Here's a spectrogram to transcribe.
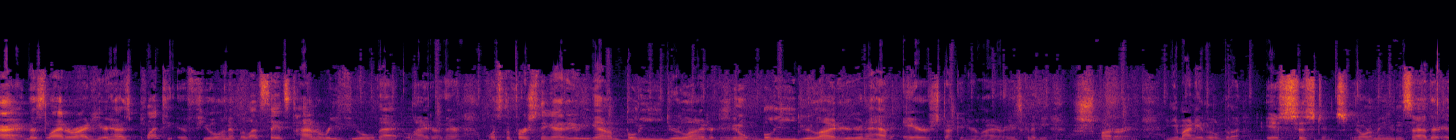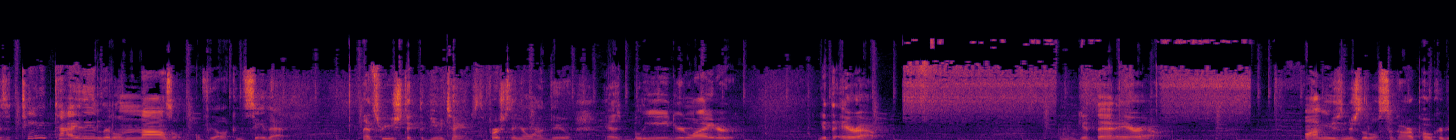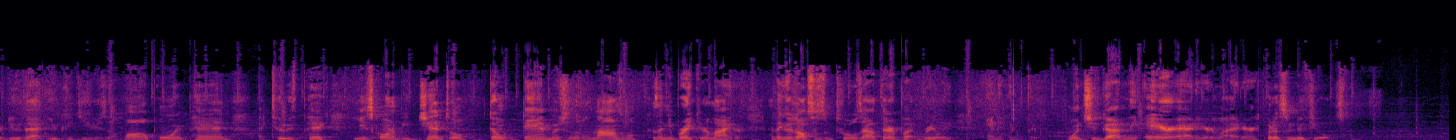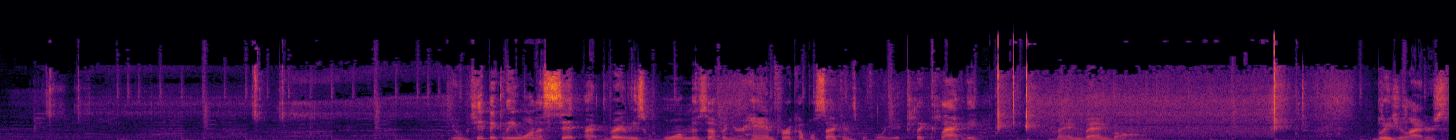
All right, this lighter right here has plenty of fuel in it, but let's say it's time to refuel that lighter there. What's the first thing you gotta do? You gotta bleed your lighter, because if you don't bleed your lighter, you're gonna have air stuck in your lighter, and it's gonna be sputtering, and you might need a little bit of assistance, you know what I mean? Inside there is a teeny tiny little nozzle. Hopefully y'all can see that. That's where you stick the butanes. The first thing you wanna do is bleed your lighter. Get the air out. Get that air out. I'm using this little cigar poker to do that. You could use a ballpoint pen, a toothpick. You just want to be gentle. Don't damage the little nozzle because then you break your lighter. I think there's also some tools out there, but really anything will do. Once you've gotten the air out of your lighter, put in some new fuel. You typically want to sit, or at the very least warm this up in your hand for a couple seconds before you click clack the bang bang bong bleed your lighters.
